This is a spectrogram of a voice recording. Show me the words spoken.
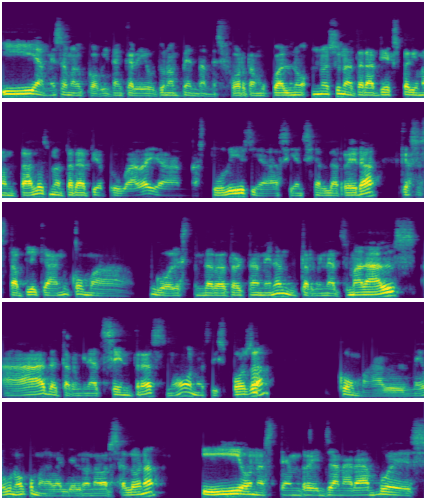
i, a més, amb el Covid encara hi ha hagut una empenta més forta, amb la qual no, no és una teràpia experimental, és una teràpia provada, hi ha estudis, hi ha ciència al darrere, que s'està aplicant com a, gol estàndard de tractament en determinats malalts a determinats centres no? on es disposa, com el meu, no? com a la Vall d'Hebron a Barcelona, i on estem realitzant ara, pues,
